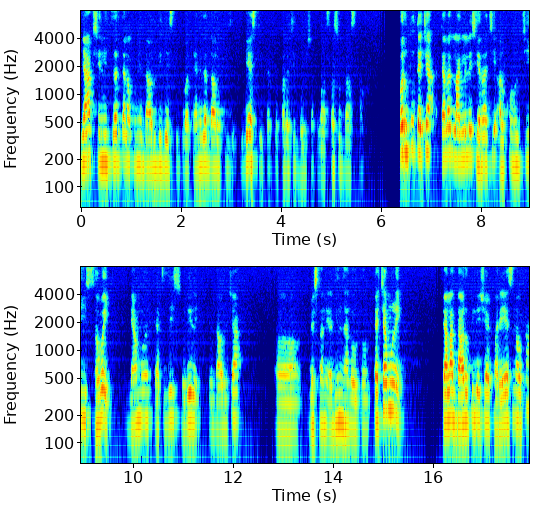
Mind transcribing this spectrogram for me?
या क्षणी जर त्याला कोणी दारू दिली असती किंवा त्याने जर दारू पि- पिली असती तर तो कदाचित भविष्यात वाचला सुद्धा असता परंतु त्याच्या त्याला लागलेल्या शरीराची अल्कोहोलची सवय यामुळे त्याचं जे शरीर आहे ते दारूच्या व्यस्ताने व्यसनाने अधीन झालं होतं. त्याच्यामुळे त्याला दारू पिल्याशिवाय पर्यायच नव्हता.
